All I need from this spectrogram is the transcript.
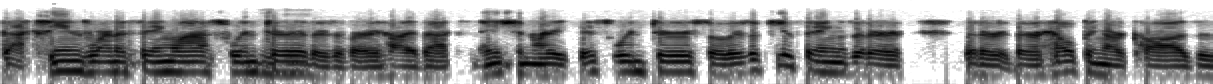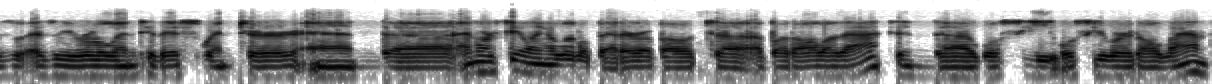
Vaccines weren't a thing last winter. Mm-hmm. There's a very high vaccination rate this winter, so there's a few things that are that are that are helping our cause as, as we roll into this winter, and uh, and we're feeling a little better about uh, about all of that, and uh, we'll see we'll see where it all lands.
